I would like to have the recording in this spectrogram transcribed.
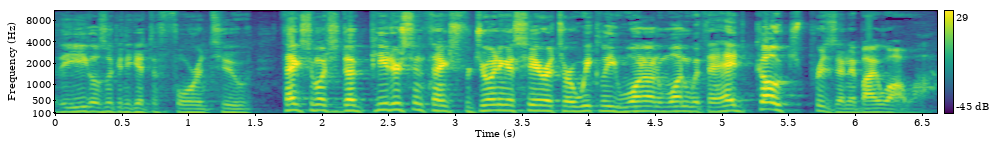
The Eagles looking to get to four and two. Thanks so much, Doug Pederson. Thanks for joining us here. It's our weekly one-on-one with the head coach, presented by Wawa.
